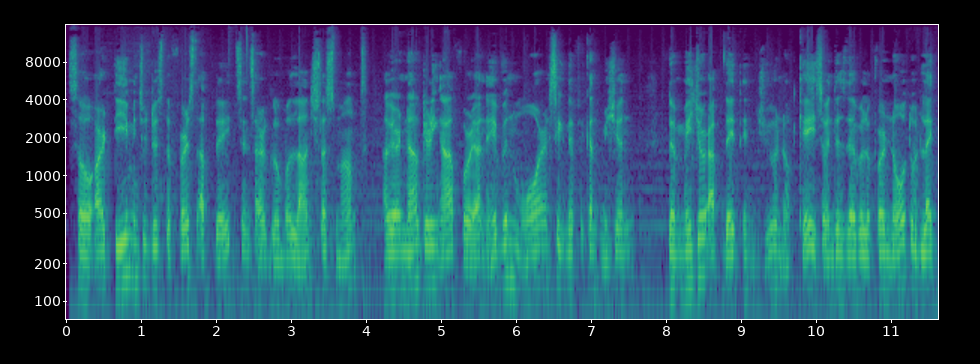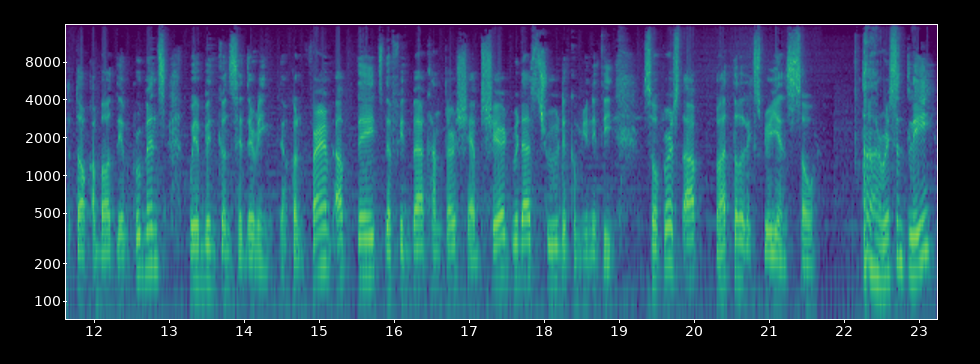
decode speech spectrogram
So our team introduced the first update since our global launch last month and we are now gearing up for an even more significant mission the major update in June. Okay, so in this developer note, we'd like to talk about the improvements we have been considering, the confirmed updates, the feedback Hunter Sheb shared with us through the community. So first up, battle experience. So recently,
